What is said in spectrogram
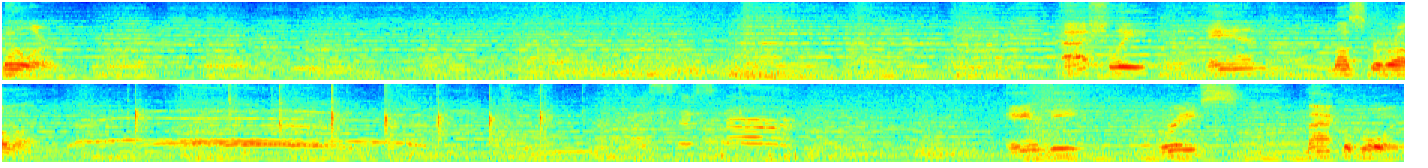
Miller. Ashley Ann Muscarella. My sister. Andy Grace McAvoy.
